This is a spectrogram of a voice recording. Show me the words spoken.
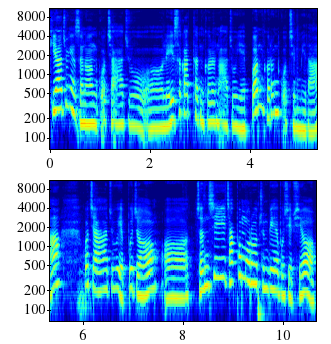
기아 중에서는 꽃이 아주 어, 레이스 같은 그런 아주 예쁜 그런 꽃입니다. 꽃이 아주 예쁘죠. 어, 전시 작품으로 준비해 보십시오.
